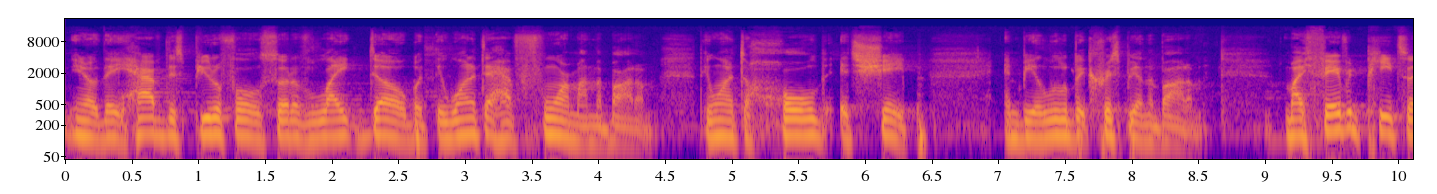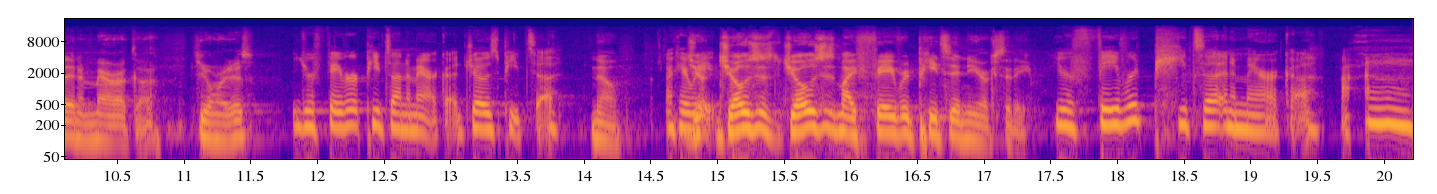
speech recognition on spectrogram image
You know, they have this beautiful sort of light dough, but they want it to have form on the bottom. They want it to hold its shape and be a little bit crispy on the bottom. My favorite pizza in America, do you know what it is? Your favorite pizza in America, Joe's Pizza. No. Okay, Jo- wait. Joe's is Joe's is my favorite pizza in New York City. Your favorite pizza in America. Uh,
